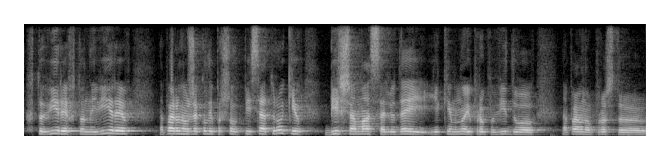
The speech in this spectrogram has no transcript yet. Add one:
хто вірив, хто не вірив. Напевно, вже коли пройшов 50 років, більша маса людей, яким мною проповідував, напевно, просто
